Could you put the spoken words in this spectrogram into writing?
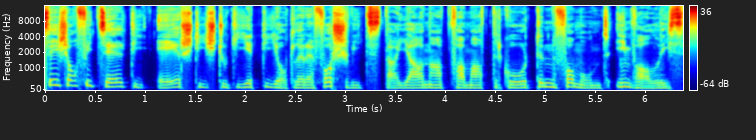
Sie ist offiziell die erste studierte Jodlerin der Schweiz, Diana Pfamatter-Gurten vom Mund im Wallis.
